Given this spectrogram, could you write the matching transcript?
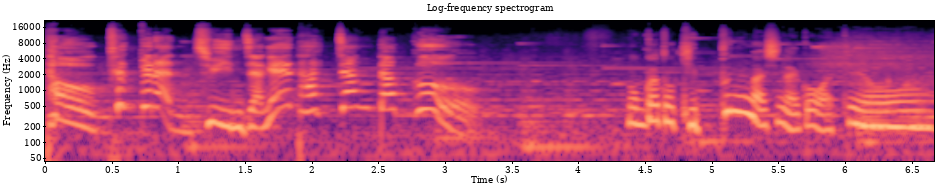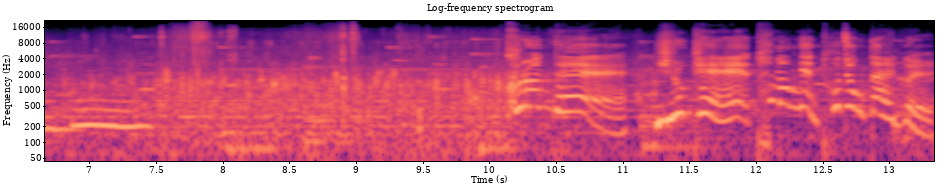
더욱 특별한 주인장의 닭장 떡국. 뭔가 더 깊은 맛이 날 것 같아요. 그런데 이렇게 터먹는 토종닭을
